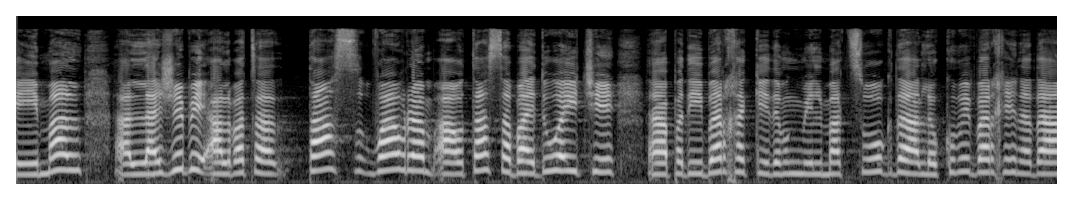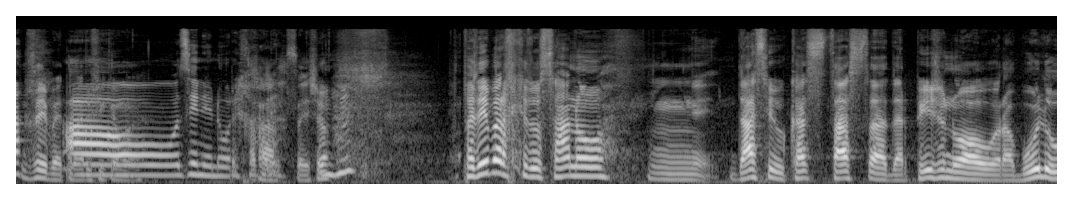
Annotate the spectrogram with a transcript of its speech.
د ایمل له ژبې البته تاسو واورم او تاسو ته باید ووایي چې په دې برخه کې زموږ میلمه څوک ده له کومې برخې نه ده او ځینې نورې خبرې په دې برخه کې دوستانو داسې یو کس تاسو ته در پیژنو او رابولو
